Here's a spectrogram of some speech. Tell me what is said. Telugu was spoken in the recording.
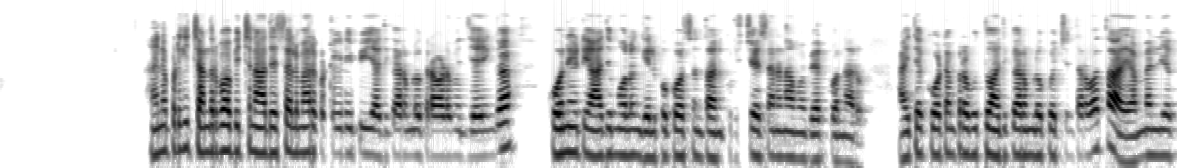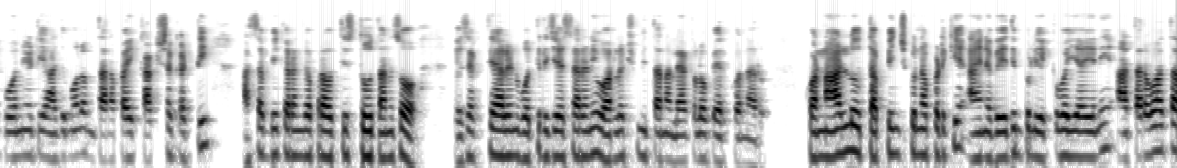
అయినప్పటికీ చంద్రబాబు ఇచ్చిన ఆదేశాల మేరకు టీడీపీ అధికారంలోకి రావడమే ధ్యేయంగా కోనేటి ఆదిమూలం గెలుపు కోసం తాను కృషి చేశానని ఆమె పేర్కొన్నారు. అయితే కూటమి ప్రభుత్వం అధికారంలోకి వచ్చిన తర్వాత ఎమ్మెల్యే కోనేటి ఆదిమూలం తనపై కక్ష కట్టి అసభ్యకరంగా ప్రవర్తిస్తూ తనతో విశక్త్యాలను ఒత్తిడి చేశారని వరలక్ష్మి తన లేఖలో పేర్కొన్నారు. కొన్నాళ్ళు తప్పించుకున్నప్పటికీ ఆయన వేధింపులు ఎక్కువయ్యాయని ఆ తర్వాత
